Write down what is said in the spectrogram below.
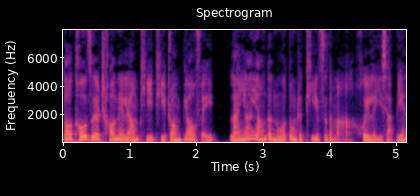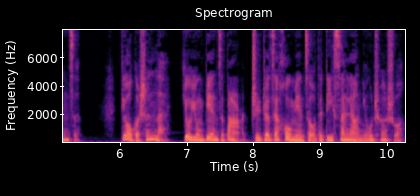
老头子朝那凉皮体壮膘肥、懒洋洋的挪动着蹄子的马挥了一下鞭子，掉过身来，又用鞭子把指着在后面走的第三辆牛车说：“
